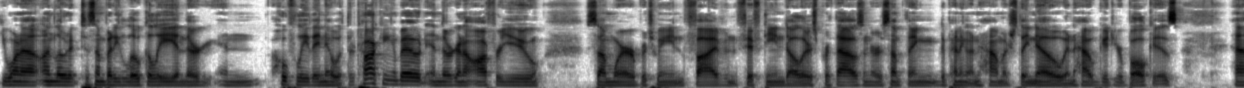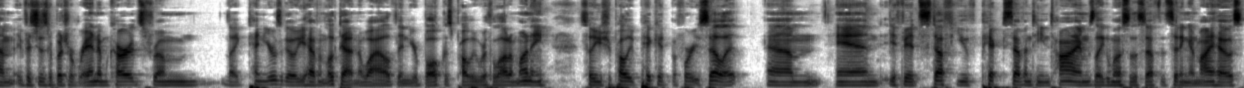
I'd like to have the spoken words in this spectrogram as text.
You want to unload it to somebody locally, and they're and hopefully they know what they're talking about, and they're going to offer you somewhere between five and fifteen dollars per thousand or something, depending on how much they know and how good your bulk is. Um, if it's just a bunch of random cards from like 10 years ago you haven't looked at in a while, then your bulk is probably worth a lot of money. So you should probably pick it before you sell it. Um, and if it's stuff you've picked 17 times, like most of the stuff that's sitting in my house,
